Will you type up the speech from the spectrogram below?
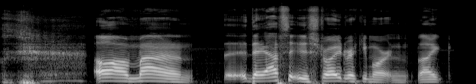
oh man, they absolutely destroyed Ricky Morton. Like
